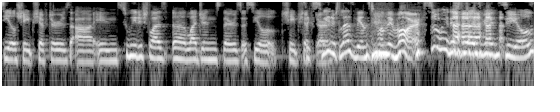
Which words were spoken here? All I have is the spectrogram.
seal shapeshifters. Uh, in Swedish les- uh, legends, there's a seal shapeshifter. Like Swedish lesbians, tell me more. Swedish lesbian seals.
